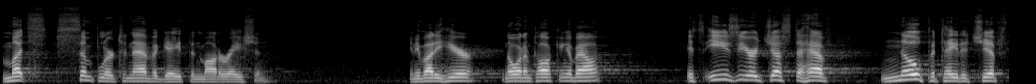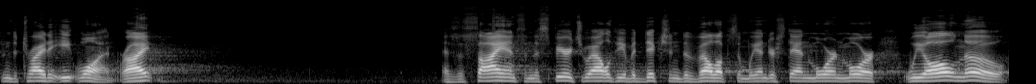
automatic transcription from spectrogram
much simpler to navigate than moderation. Anybody here know what I'm talking about? It's easier just to have no potato chips than to try to eat one, right? As the science and the spirituality of addiction develops and we understand more and more, we all know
